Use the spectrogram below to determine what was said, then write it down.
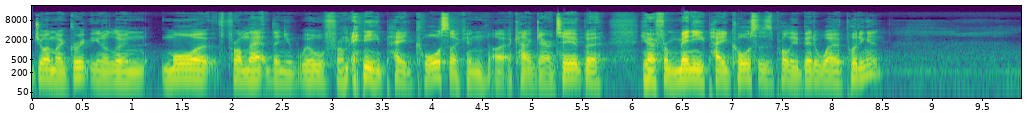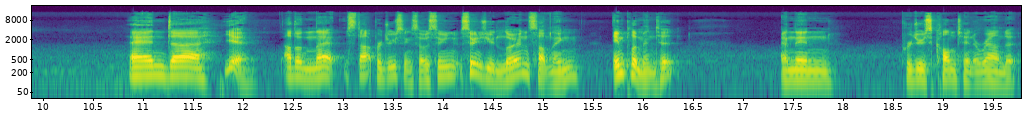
join my group. You're going to learn more from that than you will from any paid course. I can I can't guarantee it, but you know, from many paid courses is probably a better way of putting it. And uh, yeah, other than that, start producing. So as soon, as soon as you learn something, implement it, and then produce content around it.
